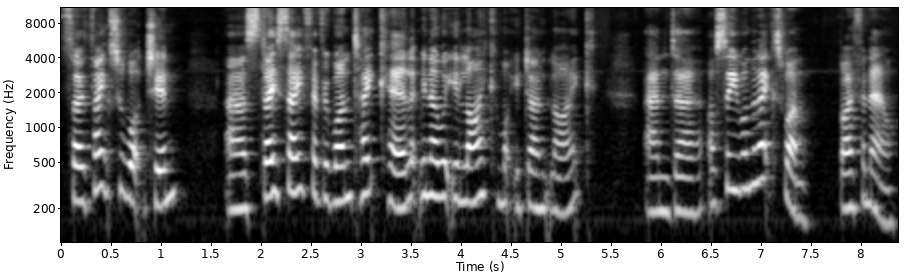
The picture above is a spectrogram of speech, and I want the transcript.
So thanks for watching. Uh, stay safe, everyone. Take care. Let me know what you like and what you don't like. And uh, I'll see you on the next one. Bye for now.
